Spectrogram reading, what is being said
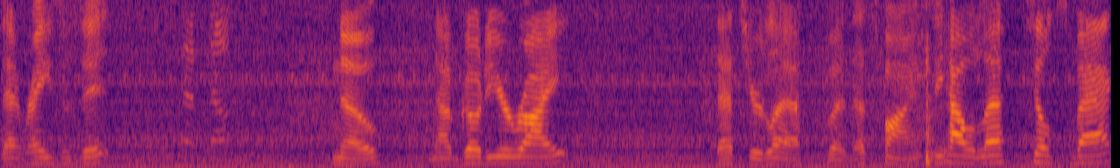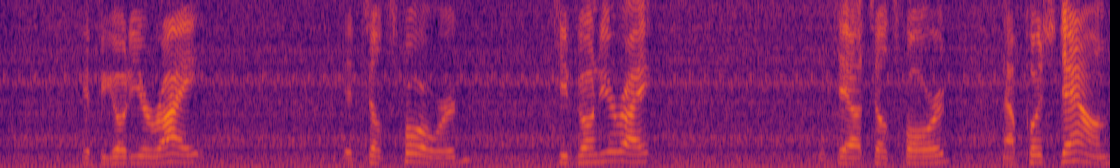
That raises it. Is that? No. Now go to your right. That's your left, but that's fine. See how left tilts back? If you go to your right, it tilts forward. Keep going to your right. You see how it tilts forward? Now push down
